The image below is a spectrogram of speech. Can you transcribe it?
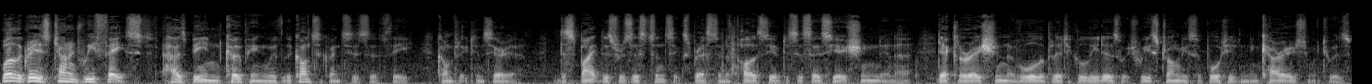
Well, the greatest challenge we faced has been coping with the consequences of the conflict in Syria. Despite this resistance expressed in a policy of disassociation, in a declaration of all the political leaders, which we strongly supported and encouraged, which was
